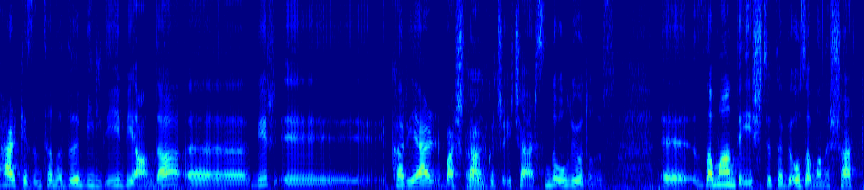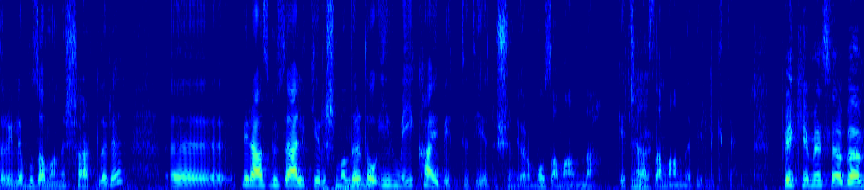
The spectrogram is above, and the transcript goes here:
herkesin tanıdığı, bildiği bir anda e, bir e, kariyer başlangıcı içerisinde oluyordunuz. E, zaman değişti tabii o zamanın şartlarıyla bu zamanın şartları. E, biraz güzellik yarışmaları da o ivmeyi kaybetti diye düşünüyorum o zamanla, geçen Evet. zamanla birlikte. Peki mesela ben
